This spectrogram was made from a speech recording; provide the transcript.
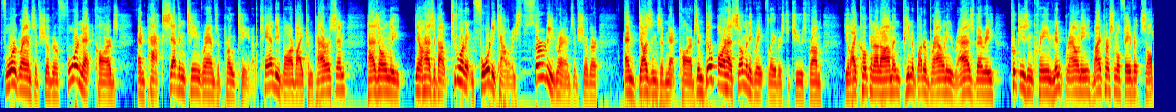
4 grams of sugar, 4 net carbs, and pack 17 grams of protein. A candy bar, by comparison, has only, you know, has about 240 calories, 30 grams of sugar, and dozens of net carbs. And Built Bar has so many great flavors to choose from. You like coconut almond, peanut butter brownie, raspberry, cookies and cream, mint brownie, my personal favorite, salt.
